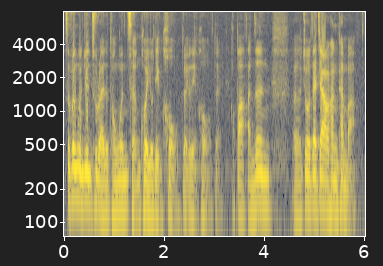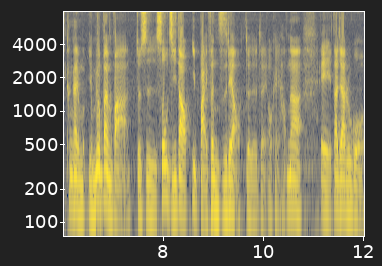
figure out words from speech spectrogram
这份问卷出来的同温层会有点厚，对，有点厚，对，好吧，反正呃，就再加油看看吧。看看有没有没有办法，就是收集到一百份资料。对对对，OK，好，那诶、大家如果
